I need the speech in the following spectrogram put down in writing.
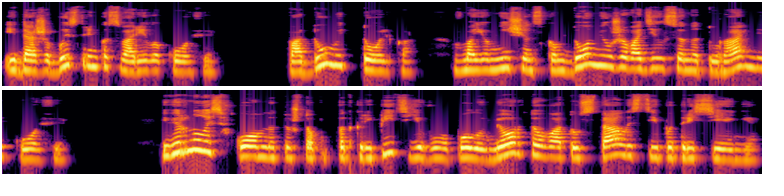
и даже быстренько сварила кофе. Подумать только, в моем нищенском доме уже водился натуральный кофе. И вернулась в комнату, чтобы подкрепить его полумертвого от усталости и потрясения,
